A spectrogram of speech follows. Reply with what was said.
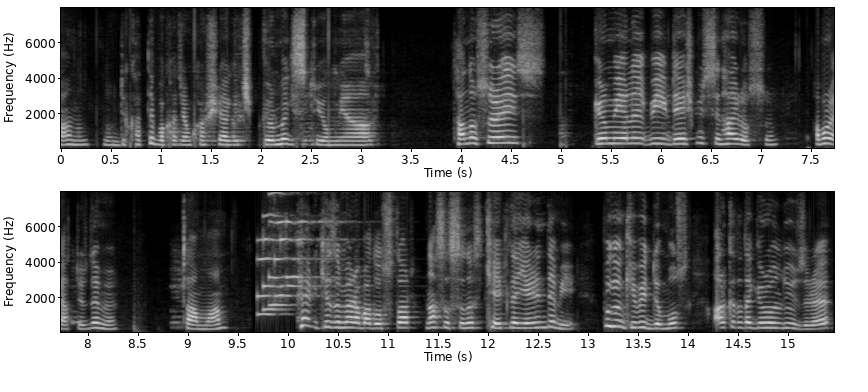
Tanrım dikkatli bakacağım karşıya geçip görmek istiyorum ya. Thanos Reis. Görmeyeli bir değişmişsin hayır olsun. Ha buraya atlıyoruz değil mi? Tamam. Herkese merhaba dostlar. Nasılsınız? Keyifler yerinde mi? Bugünkü videomuz arkada da görüldüğü üzere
